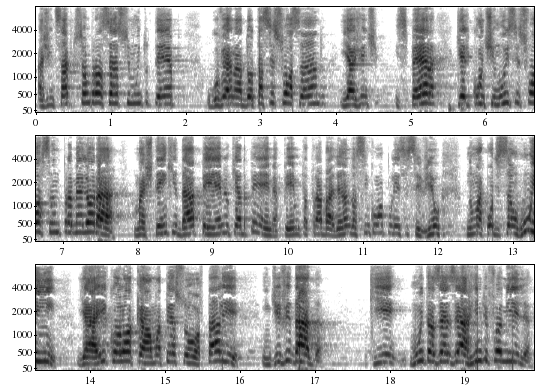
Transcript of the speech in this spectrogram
a gente sabe que isso é um processo de muito tempo. O governador está se esforçando e a gente espera que ele continue se esforçando para melhorar, mas tem que dar a PM o que é da PM. A PM está trabalhando, assim como a Polícia Civil, numa condição ruim. E aí colocar uma pessoa que está ali, endividada, que muitas vezes é arrimo de família,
